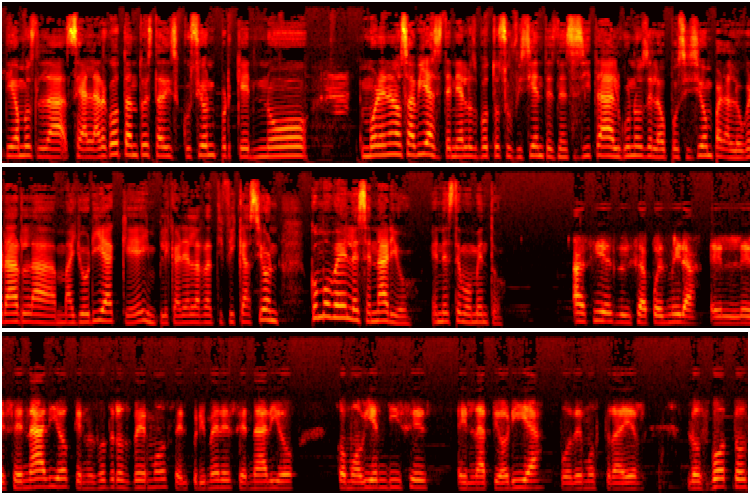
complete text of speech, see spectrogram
digamos, la, se alargó tanto esta discusión porque no, Morena no sabía si tenía los votos suficientes, necesita algunos de la oposición para lograr la mayoría que implicaría la ratificación. ¿Cómo ve el escenario en este momento? Así es, Luisa. Pues mira, el escenario que nosotros vemos, el primer escenario como bien dices, en la teoría podemos traer los votos,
